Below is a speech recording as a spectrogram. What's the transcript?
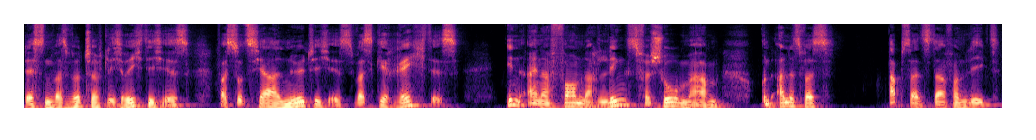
dessen, was wirtschaftlich richtig ist, was sozial nötig ist, was gerecht ist, in einer Form nach links verschoben haben und alles, was abseits davon liegt,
